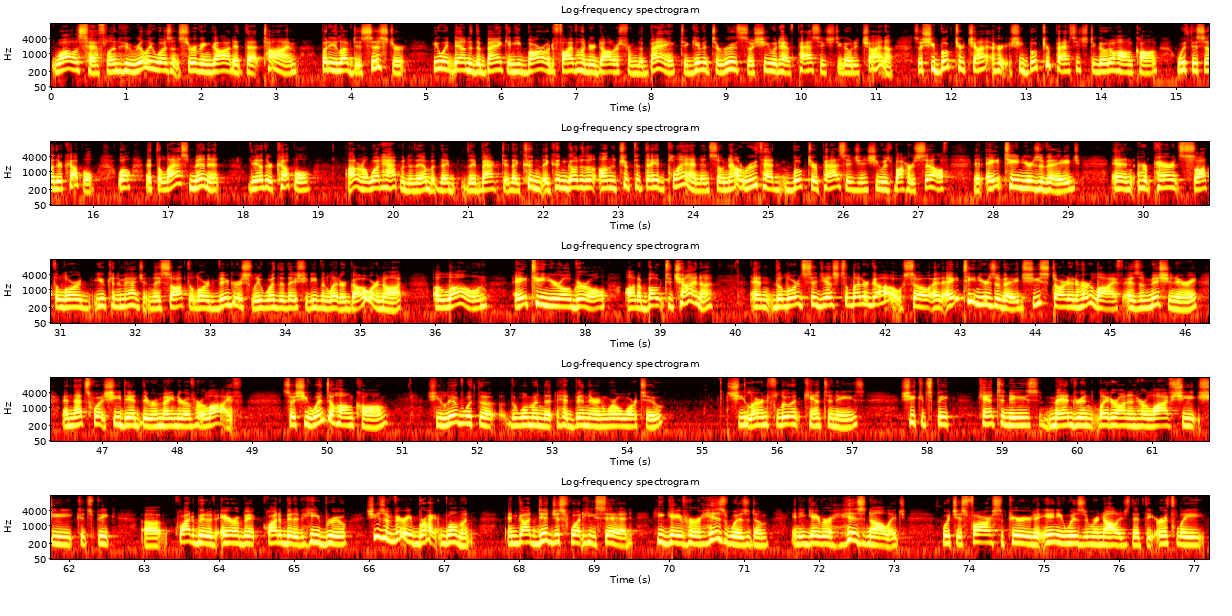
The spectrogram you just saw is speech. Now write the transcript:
Wallace Heflin, who really wasn't serving God at that time, but he loved his sister, he went down to the bank and he borrowed $500 from the bank to give it to Ruth so she would have passage to go to China. So she booked her, China, her, she booked her passage to go to Hong Kong with this other couple. Well, at the last minute, the other couple, I don't know what happened to them, but they, they backed, they couldn't, they couldn't go to the, on the trip that they had planned. And so now Ruth had booked her passage and she was by herself at 18 years of age. And her parents sought the Lord, you can imagine, they sought the Lord vigorously whether they should even let her go or not, alone, 18 year old girl on a boat to China. And the Lord said yes to let her go. So at 18 years of age, she started her life as a missionary, and that's what she did the remainder of her life. So she went to Hong Kong. She lived with the, the woman that had been there in World War II. She learned fluent Cantonese. She could speak Cantonese, Mandarin. Later on in her life, she, she could speak uh, quite a bit of Arabic, quite a bit of Hebrew. She's a very bright woman, and God did just what He said. He gave her His wisdom and He gave her His knowledge, which is far superior to any wisdom or knowledge that the earthly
